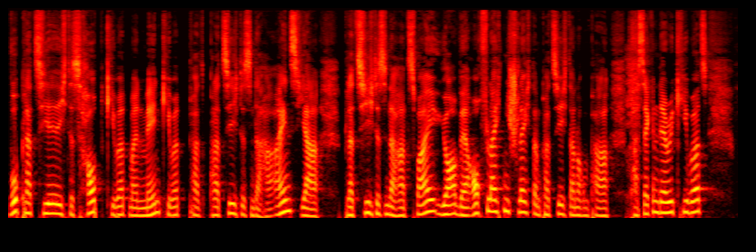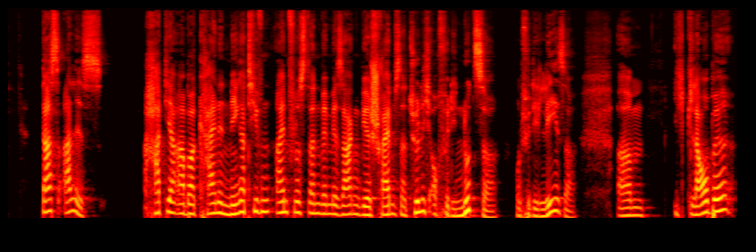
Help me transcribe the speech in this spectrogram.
Wo platziere ich das Hauptkeyword, mein Main-Keyword? Platziere ich das in der H1? Ja. Platziere ich das in der H2? Ja, wäre auch vielleicht nicht schlecht. Dann platziere ich da noch ein paar, paar Secondary Keywords. Das alles hat ja aber keinen negativen Einfluss dann, wenn wir sagen, wir schreiben es natürlich auch für die Nutzer und für die Leser. Ähm, ich glaube,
